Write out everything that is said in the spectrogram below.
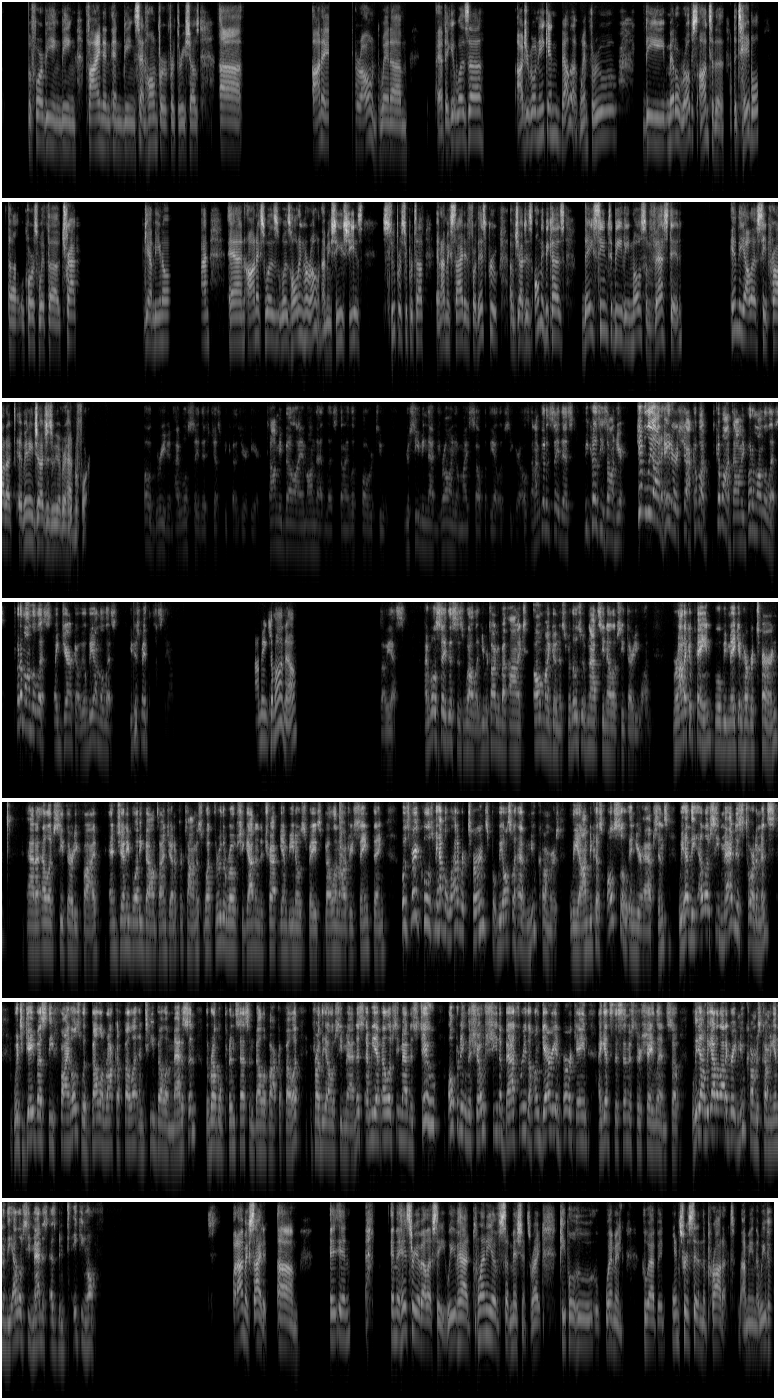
before being being fined and, and being sent home for for three shows uh on a, her own when um I think it was uh Audrey Monique and Bella went through the middle ropes onto the the table uh of course with uh Trap Gambino and Onyx was was holding her own. I mean she she is super super tough. And i'm excited for this group of judges only because they seem to be the most vested in the lfc product of any judges we've ever had before. Oh agreed and i will say this just because you're here. Tommy bell i am on that list and i look forward to receiving that drawing of myself with the lfc girls. And i'm going to say this because he's on here give leon hater a shot. Come on come on tommy put him on the list. Put him on the list like jericho he'll be on the list. You just made the list leon. I mean come on now so yes, I will say this as well. Like you were talking about Onyx. Oh my goodness! For those who have not seen LFC 31, Veronica Payne, who will be making her return at uh, a LFC 35, and Jenny Bloody Valentine, Jennifer Thomas, went through the ropes. She got into Trap Gambino's space. Bella and Audrey, same thing. What's very cool is we have a lot of returns, but we also have newcomers, Leon, because also in your absence, we had the LFC Madness tournaments which gave us the finals with Bella Rockefeller and T. Bella Madison, the Rebel Princess and Bella Rockefeller for the LFC Madness. And we have LFC Madness 2 opening the show, Sheena Bathory, the Hungarian Hurricane, against the sinister Shaylin. So, Leon, we got a lot of great newcomers coming in, and the LFC Madness has been taking off. But I'm excited. Um, in in the history of LFC, we've had plenty of submissions, right? People who, women who have been interested in the product. I mean, that we've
